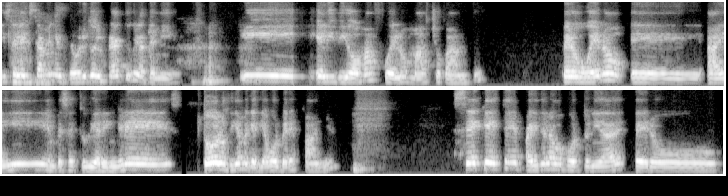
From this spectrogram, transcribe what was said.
Hice el examen, el teórico y el práctico y la tenía. Y el idioma fue lo más chocante. Pero bueno, eh, ahí empecé a estudiar inglés. Todos los días me quería volver a España. Sé que este es el país de las oportunidades, pero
